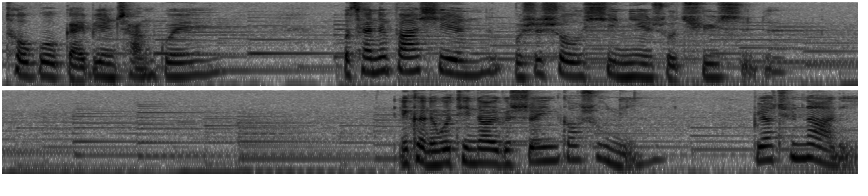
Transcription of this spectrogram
透过改变常规，我才能发现我是受信念所驱使的。你可能会听到一个声音告诉你，不要去那里。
